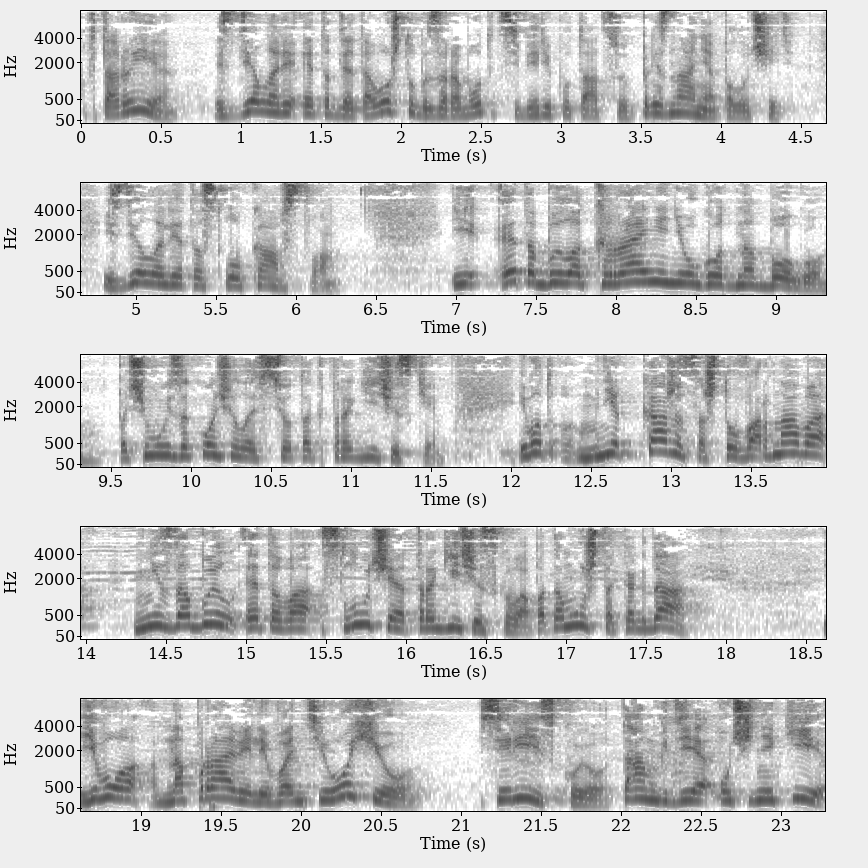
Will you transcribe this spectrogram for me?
вторые сделали это для того, чтобы заработать себе репутацию, признание получить. И сделали это с лукавством. И это было крайне неугодно Богу. Почему и закончилось все так трагически. И вот мне кажется, что Варнава не забыл этого случая трагического, потому что когда его направили в Антиохию, сирийскую, там, где ученики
